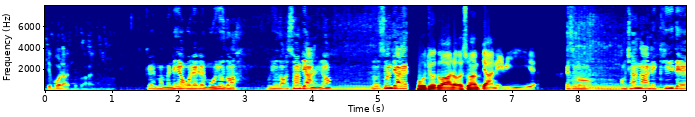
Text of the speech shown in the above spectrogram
ဖြစ်ပေါ်တာဖြစ်ပါတယ်ကဲမမနေ့ကဝင်လိုက်တဲ့မိုးရိုးသွားမိုးရိုးသွားအစွမ်းပြနေနော်တို့အစွမ်းပြလဲမိုးကြိုးသွားတော့အစွမ်းပြနေပြီတဲ့ဆိုတော့ အောင်ချမ်းသာနဲ့ခီးတယ်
